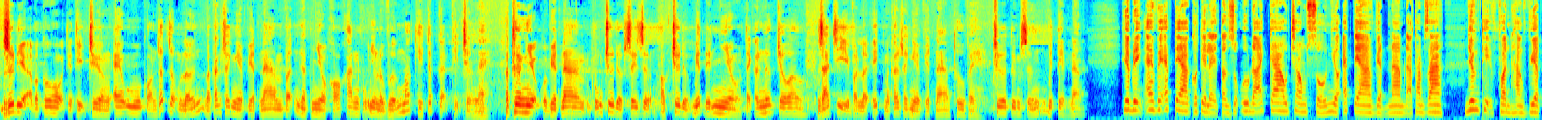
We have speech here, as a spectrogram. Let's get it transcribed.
Dư địa và cơ hội từ thị trường EU còn rất rộng lớn và các doanh nghiệp Việt Nam vẫn gặp nhiều khó khăn cũng như là vướng mắc khi tiếp cận thị trường này. Các thương hiệu của Việt Nam cũng chưa được xây dựng hoặc chưa được biết đến nhiều tại các nước châu Âu. Giá trị và lợi ích mà các doanh nghiệp Việt Nam thu về chưa tương xứng với tiềm năng. Hiệp định EVFTA có tỷ lệ tận dụng ưu đãi cao trong số nhiều FTA Việt Nam đã tham gia, nhưng thị phần hàng Việt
